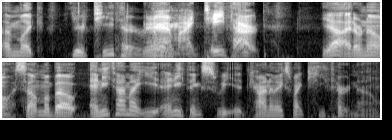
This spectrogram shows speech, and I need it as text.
I'm like, Your teeth hurt, really. ah, my teeth hurt. Yeah, I don't know. Something about anytime I eat anything sweet, it kind of makes my teeth hurt now.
